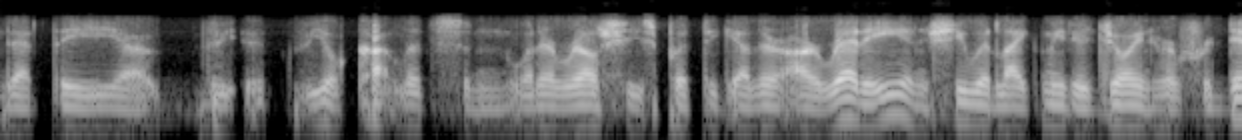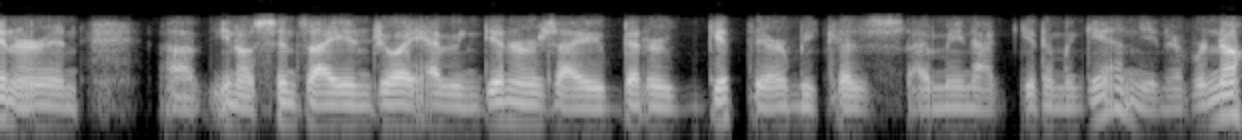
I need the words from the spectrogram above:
that the uh, veal cutlets and whatever else she's put together are ready, and she would like me to join her for dinner. And uh, you know, since I enjoy having dinners, I better get there because I may not get them again. You never know.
